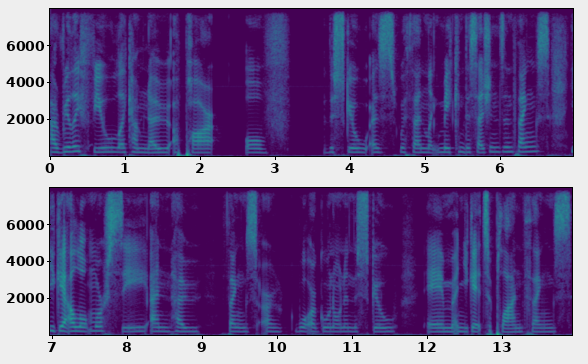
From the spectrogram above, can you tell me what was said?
I really feel like I'm now a part of the school is within like making decisions and things. You get a lot more say in how things are what are going on in the school, um, and you get to plan things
